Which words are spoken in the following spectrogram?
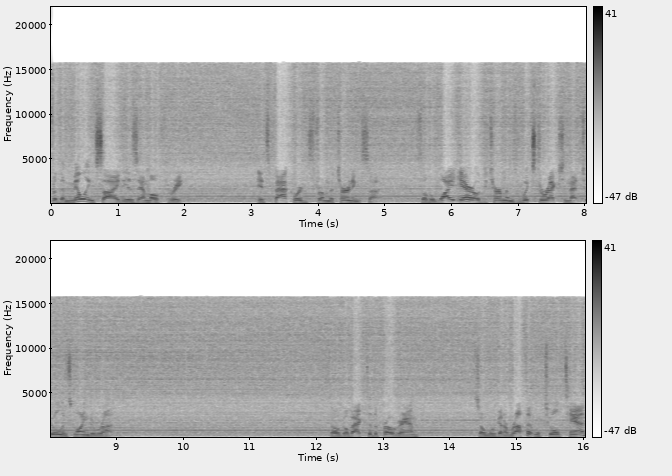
for the milling side is M03. It's backwards from the turning side. So the white arrow determines which direction that tool is going to run. So go back to the program. So we're going to rough it with tool 10,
